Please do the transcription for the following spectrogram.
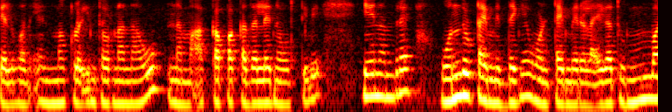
ಕೆಲವೊಂದು ಹೆಣ್ಮಕ್ಳು ಇಂಥವ್ರನ್ನ ನಾವು ನಮ್ಮ ಅಕ್ಕಪಕ್ಕದಲ್ಲೇ ನೋಡ್ತೀವಿ. ಏನಂದರೆ ಒಂದು ಟೈಮ್ ಇದ್ದಂಗೆ ಒಂದು ಟೈಮ್ ಇರಲ್ಲ. ಈಗ ತುಂಬಾ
